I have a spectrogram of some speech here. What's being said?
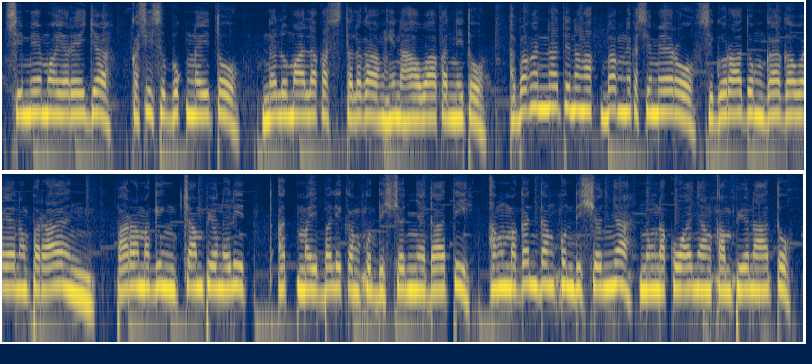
si Memo Heredia kasi subok na ito na lumalakas talaga ang hinahawakan nito. Abangan natin ang hakbang ni Casimero, siguradong gagawa yan ng paraan para maging champion ulit at may balik ang kondisyon niya dati. Ang magandang kondisyon niya nung nakuha niya ang kampyonato,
